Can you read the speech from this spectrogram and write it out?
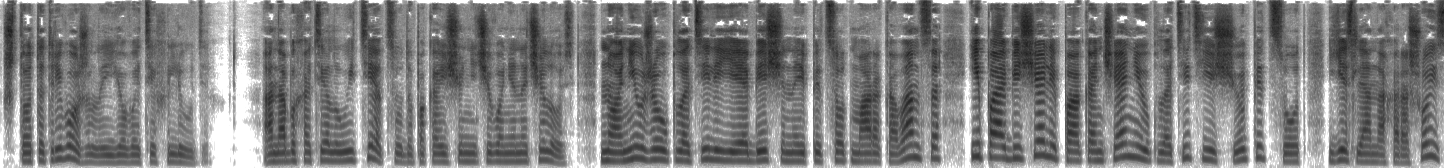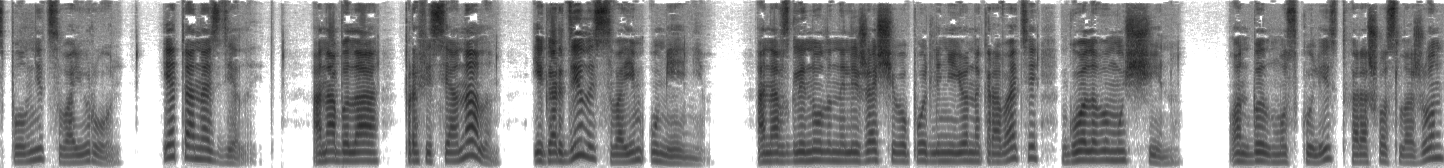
Что-то тревожило ее в этих людях. Она бы хотела уйти отсюда, пока еще ничего не началось, но они уже уплатили ей обещанные пятьсот марок аванса и пообещали по окончании уплатить еще пятьсот, если она хорошо исполнит свою роль. Это она сделает. Она была профессионалом и гордилась своим умением. Она взглянула на лежащего подле нее на кровати голого мужчину. Он был мускулист, хорошо сложен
